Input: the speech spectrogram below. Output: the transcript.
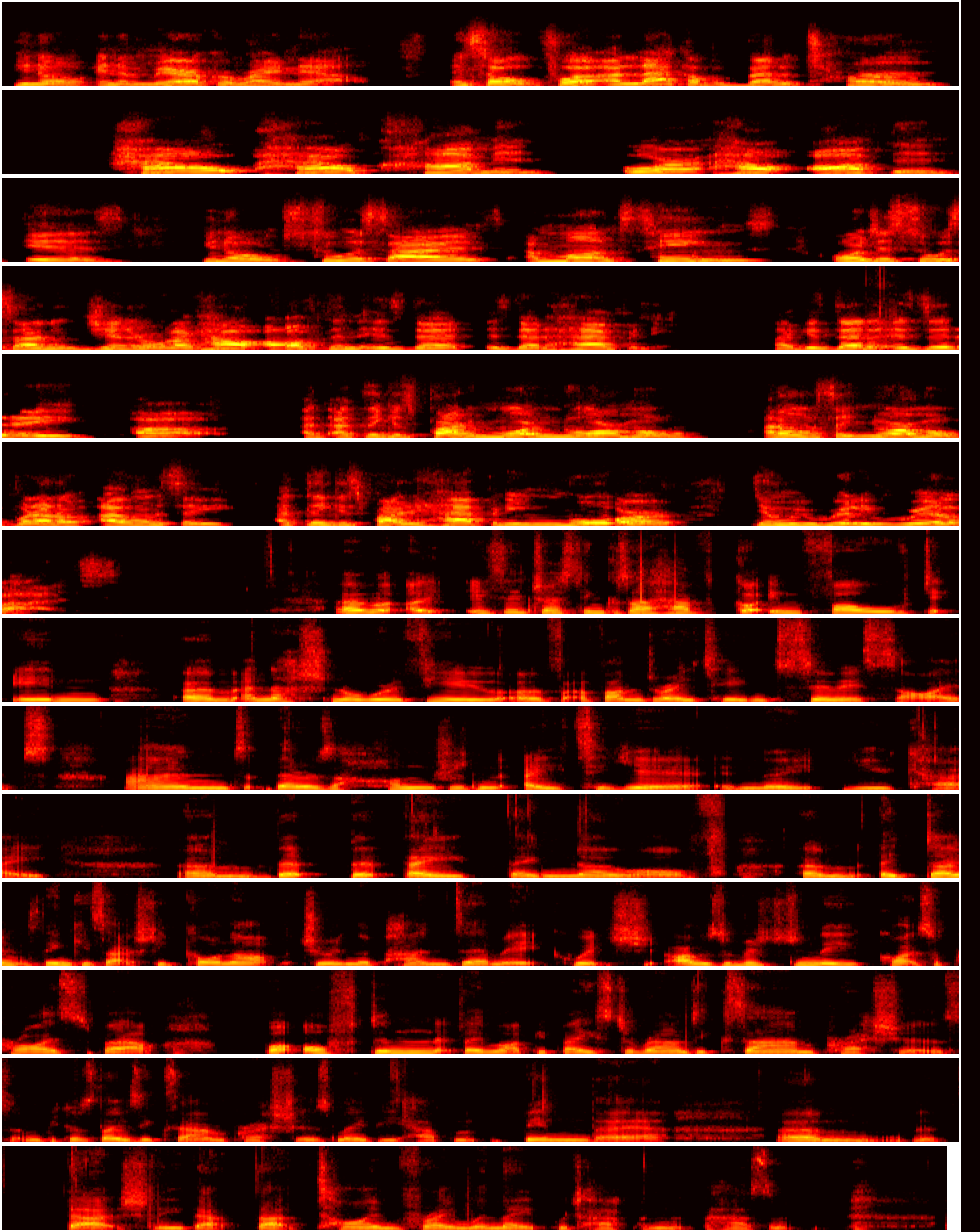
you know, in America right now. And so, for a lack of a better term, how how common or how often is you know, suicides amongst teens or just suicide in general? Like, how often is that is that happening? Like, is that is it a? Uh, I, I think it's probably more normal. I don't want to say normal, but I don't. I want to say I think it's probably happening more than we really realize. Um, it's interesting because I have got involved in um, a national review of, of under 18 suicides and there is 180 a year in the UK um, that that they they know of. Um, they don't think it's actually gone up during the pandemic, which I was originally quite surprised about. But often they might be based around exam pressures, and because those exam pressures maybe haven't been there, um, that actually that that time frame when they would happen hasn't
